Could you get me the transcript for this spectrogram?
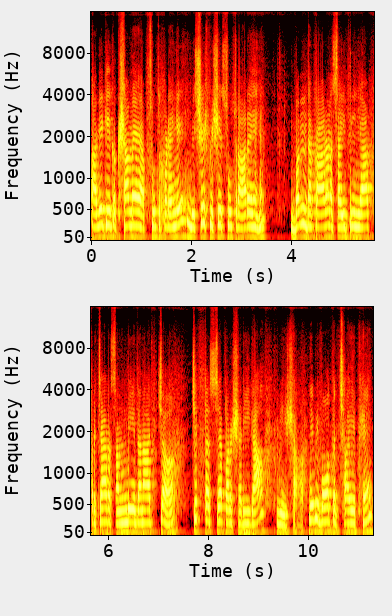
आगे की कक्षा में आप सूत्र पढ़ेंगे, विशेष विशेष सूत्र आ रहे हैं। बंध कारण शैथिल्या प्रचार संवेदना च चित्त पर शरीरा वेशा। ये भी बहुत अच्छा एक है।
